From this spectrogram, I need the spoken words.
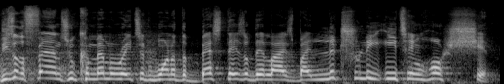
These are the fans who commemorated one of the best days of their lives by literally eating horse shit.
